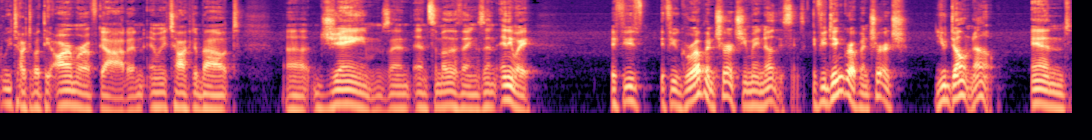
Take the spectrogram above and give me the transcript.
we talked about the armor of God, and, and we talked about uh, James and and some other things. And anyway, if you if you grew up in church, you may know these things. If you didn't grow up in church, you don't know, and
